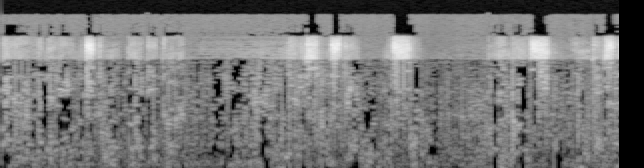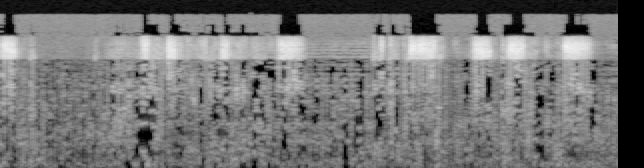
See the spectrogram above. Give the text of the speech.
terra poderíamos como protetor, mereçamos ter no céu um nosso intercessor. Os seus livros de todos os séculos, dos séculos.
